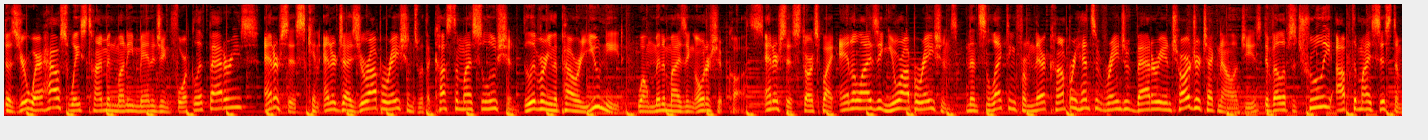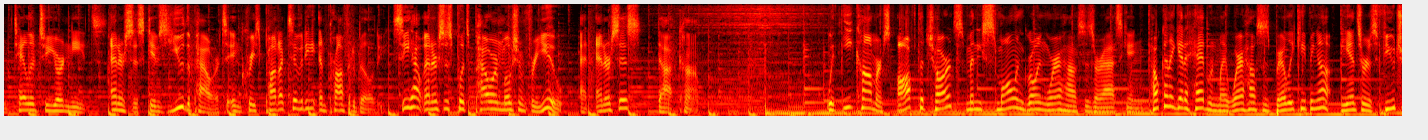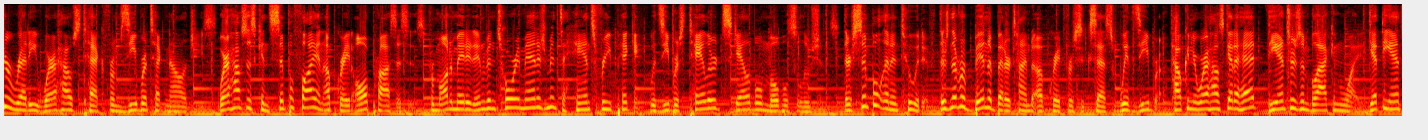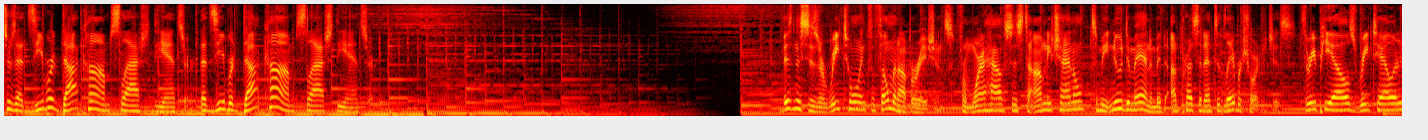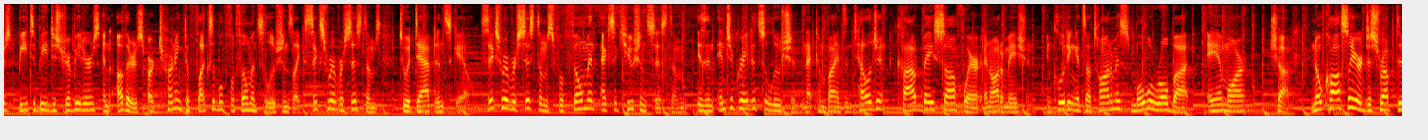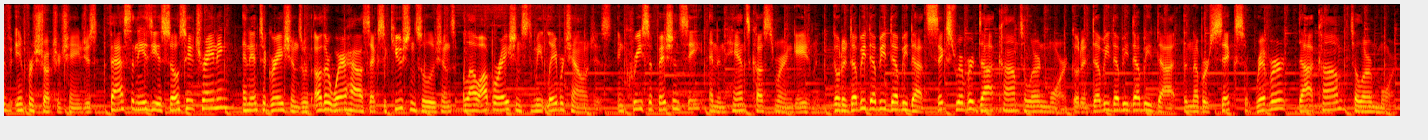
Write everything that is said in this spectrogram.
Does your warehouse waste time and money managing forklift batteries? Enersys can energize your operations with a customized solution, delivering the power you need while minimizing ownership costs. Enersys starts by analyzing your operations and then selecting from their comprehensive range of battery and charger technologies, develops a truly optimized system tailored to your needs. Enersys gives you the power to increase productivity and profitability. See how Enersys puts power in motion for you at enersys.com. With e commerce off the charts, many small and growing warehouses are asking, How can I get ahead when my warehouse is barely keeping up? The answer is future ready warehouse tech from Zebra Technologies. Warehouses can simplify and upgrade all processes, from automated inventory management to hands free picking, with Zebra's tailored, scalable mobile solutions. They're simple and intuitive. There's never been a better time to upgrade for success with Zebra. How can your warehouse get ahead? The answer's in black and white. Get the answers at zebra.com slash the answer. That's zebra.com slash the answer. Businesses are retooling fulfillment operations, from warehouses to omnichannel, to meet new demand amid unprecedented labor shortages. 3PLs, retailers, B2B distributors, and others are turning to flexible fulfillment solutions like Six River Systems to adapt and scale. Six River Systems Fulfillment Execution System is an integrated solution that combines intelligent, cloud based software and automation, including its autonomous mobile robot, AMR Chuck. No costly or disruptive infrastructure changes, fast and easy associate training, and integrations with other warehouse execution solutions allow operations to meet labor challenges, increase efficiency, and enhance customer engagement. Go to www.sixriver.com to learn more. Go to www.the6river.com to learn more.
